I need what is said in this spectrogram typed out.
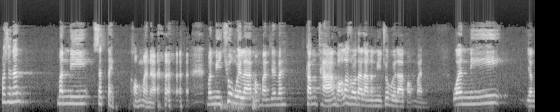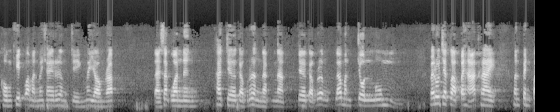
เพราะฉะนั้นมันมีสเต็ปของมันอะมันมีช่วงเวลาของมันใช่ไหมคำถามของลอสโรตาลามันมีช่วงเวลาของมัน วันนี้ ยังคงคิดว่ามันไม่ใช่เรื่องจริงไม่ยอมรับ แต่สักวันหนึ่งถ้าเจอกับเรื่องหนักๆเจอกับเรื่องแล้วมันจนมุม ไม่รู้จะกลับไปหาใคร มันเป็นไป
